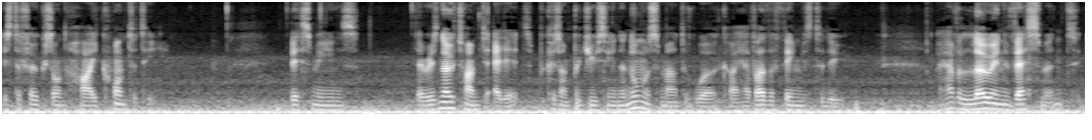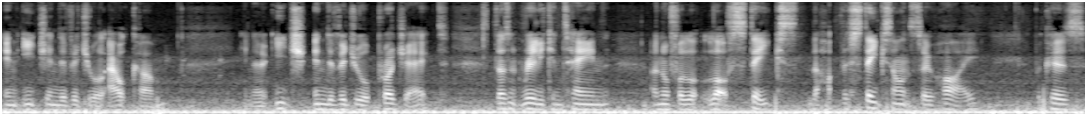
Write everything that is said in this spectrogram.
is to focus on high quantity. This means there is no time to edit because I'm producing an enormous amount of work, I have other things to do. I have a low investment in each individual outcome you know, each individual project doesn't really contain an awful lot of stakes. The, the stakes aren't so high because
